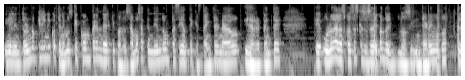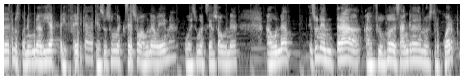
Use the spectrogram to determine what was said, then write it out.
en el entorno clínico tenemos que comprender que cuando estamos atendiendo a un paciente que está internado y de repente eh, una de las cosas que sucede cuando nos internan en un hospital es que nos ponen una vía periférica, que eso es un acceso a una vena o es un acceso a una, a una, es una entrada al flujo de sangre de nuestro cuerpo.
